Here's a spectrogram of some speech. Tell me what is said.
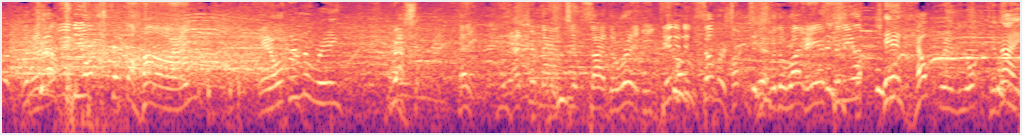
And out. Orton from behind. And Orton In the ring. Wrestle. Hey, that's a match inside the ring. He did it in SummerSlam with the right hand to the other. Can't help Randy Orton tonight.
